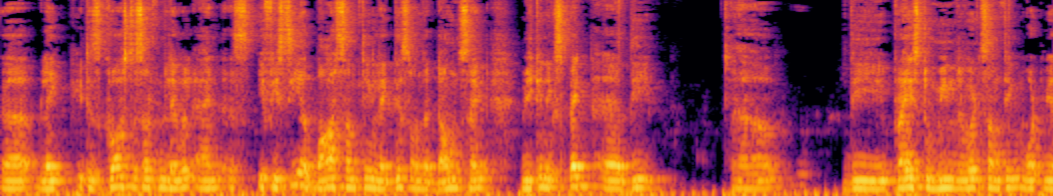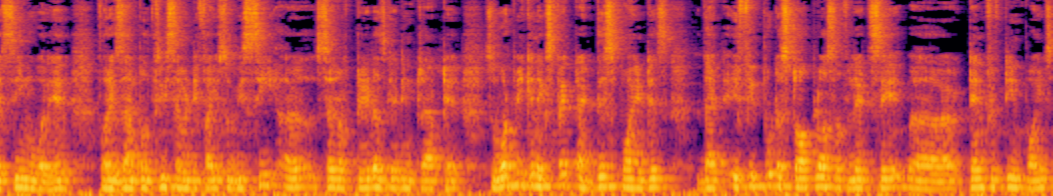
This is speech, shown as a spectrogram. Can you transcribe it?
uh, like it has crossed a certain level and if we see a bar something like this on the downside we can expect uh, the uh, the price to mean revert something what we are seeing over here. For example 375 so we see a set of traders getting trapped here. So what we can expect at this point is that if we put a stop loss of let's say uh, 10 15 points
